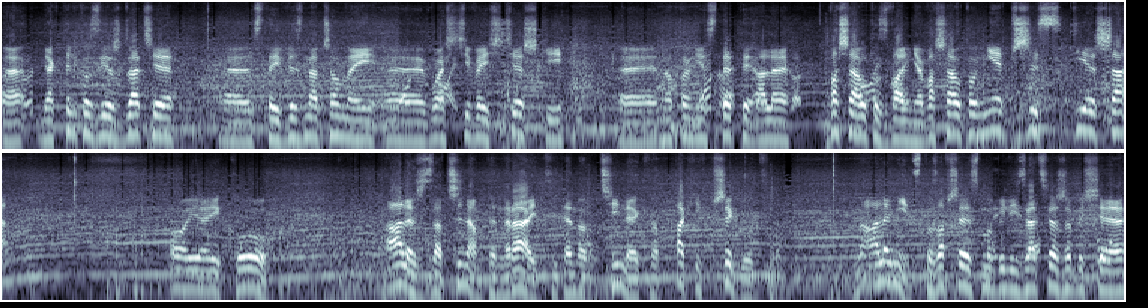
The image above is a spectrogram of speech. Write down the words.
e, jak tylko zjeżdżacie e, z tej wyznaczonej e, właściwej ścieżki, e, no to niestety, ale wasze auto zwalnia, wasze auto nie przyspiesza. Ojejku. Ależ zaczynam ten rajd i ten odcinek od takich przygód. No ale nic, to zawsze jest mobilizacja, żeby się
